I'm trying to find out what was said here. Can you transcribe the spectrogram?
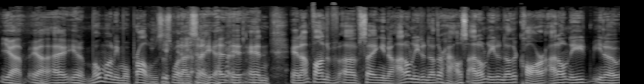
Yeah, yeah. I, you know, more money, more problems is what I say. And- and and I'm fond of, of saying, you know, I don't need another house. I don't need another car. I don't need, you know,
